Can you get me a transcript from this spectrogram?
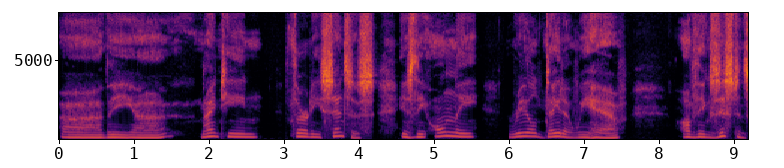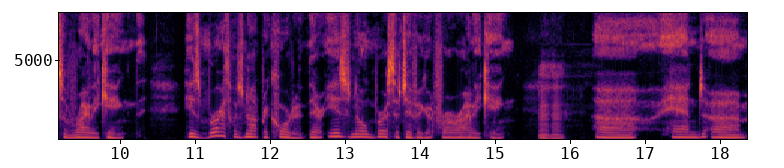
uh, the uh, 1930 census, is the only real data we have of the existence of Riley King. His birth was not recorded. There is no birth certificate for Riley King. hmm Uh, and um,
